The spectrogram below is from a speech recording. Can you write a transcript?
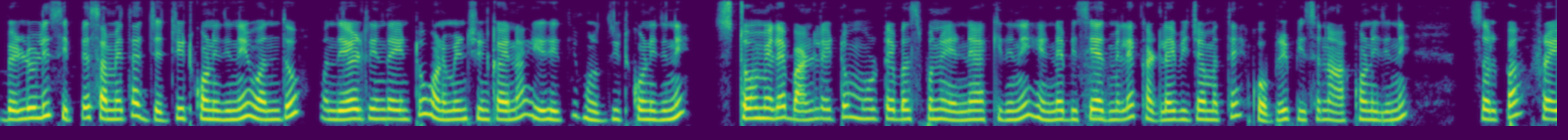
ಬೆಳ್ಳುಳ್ಳಿ ಸಿಪ್ಪೆ ಸಮೇತ ಜಜ್ಜಿಟ್ಕೊಂಡಿದ್ದೀನಿ. ಒಂದು ಒಂದು ಏಳರಿಂದ ಎಂಟು ಒಣಮೆಣ್ಸಿನ್ಕಾಯಿನ ಈ ರೀತಿ ಮುರಿದಿಟ್ಕೊಂಡಿದ್ದೀನಿ. ಸ್ಟವ್ ಮೇಲೆ ಬಾಣಲೆ ಇಟ್ಟು ಮೂರು ಟೇಬಲ್ ಸ್ಪೂನು ಎಣ್ಣೆ ಹಾಕಿದ್ದೀನಿ. ಎಣ್ಣೆ ಬಿಸಿ ಆದಮೇಲೆ ಕಡಲೆ ಬೀಜ ಮತ್ತು ಕೊಬ್ಬರಿ ಪೀಸನ್ನು ಹಾಕ್ಕೊಂಡಿದ್ದೀನಿ. ಸ್ವಲ್ಪ ಫ್ರೈ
